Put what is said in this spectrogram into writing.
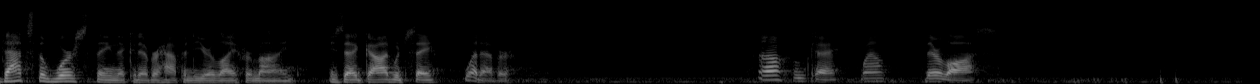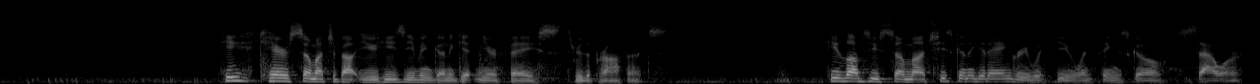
That's the worst thing that could ever happen to your life or mine, is that God would say, whatever. Oh, okay, well, their loss. He cares so much about you, he's even going to get in your face through the prophets. He loves you so much, he's going to get angry with you when things go sour.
